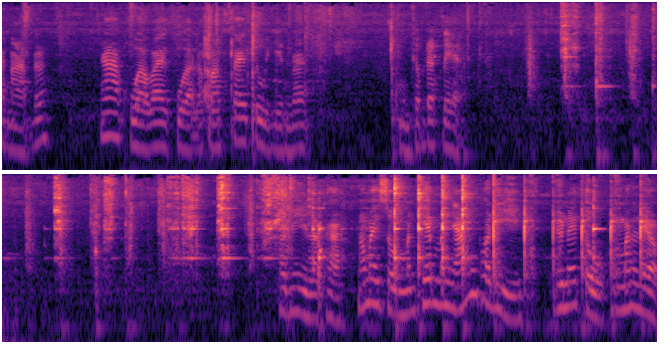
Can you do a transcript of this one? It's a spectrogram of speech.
ขนาดเด้อง่าขัวไว้ขัวแล้วก็ใส่ตู้เย็นไว้กินกับดักแดดพอดีแล้วค่ะน้องไม่สมมันเข้มมันยั้งพอดีอยู่ในตู้ของมันแล้ว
